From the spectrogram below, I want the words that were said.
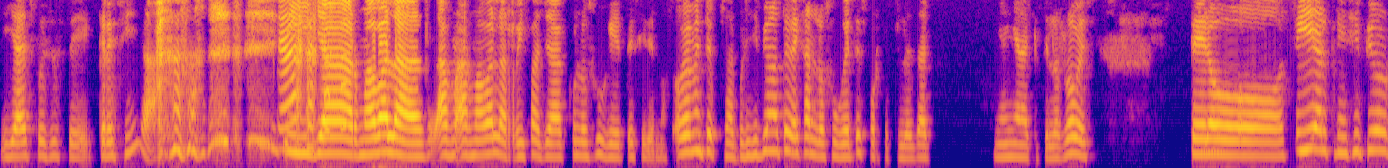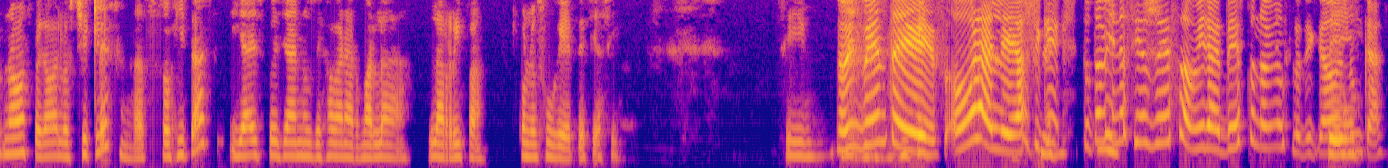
y ya después este crecí y ya armaba las armaba las rifas ya con los juguetes y demás. Obviamente pues al principio no te dejan los juguetes porque pues, les da ñaña que te los robes. Pero sí, al principio no nos pegaba los chicles en las hojitas y ya después ya nos dejaban armar la, la rifa con los juguetes y así. Sí. No inventes, órale, así que tú también hacías de eso, mira, de esto no habíamos platicado nunca.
